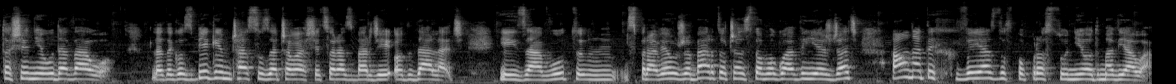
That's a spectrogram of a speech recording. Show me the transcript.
to się nie udawało. Dlatego z biegiem czasu zaczęła się coraz bardziej oddalać. Jej zawód mm, sprawiał, że bardzo często mogła wyjeżdżać, a ona tych wyjazdów po prostu nie odmawiała.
